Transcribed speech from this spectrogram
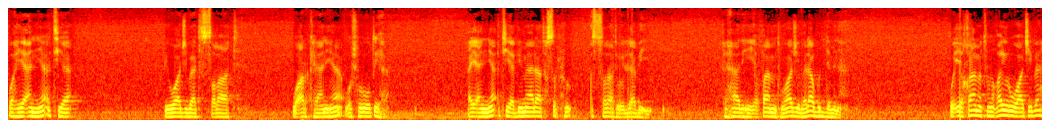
وهي أن يأتي بواجبات الصلاة وأركانها وشروطها أي أن يأتي بما لا تصح الصلاة إلا به. فهذه إقامة واجبة لا بد منها. وإقامة غير واجبة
